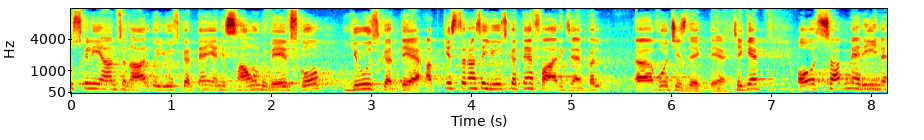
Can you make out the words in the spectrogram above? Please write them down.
उसके लिए हम सोनार को यूज़ करते हैं, यानी साउंड वेव्स को यूज़ करते हैं। अब किस तरह से यूज़ करते हैं? फॉर वो चीज़ देखते हैं, ठीक है? और सब मेरीन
